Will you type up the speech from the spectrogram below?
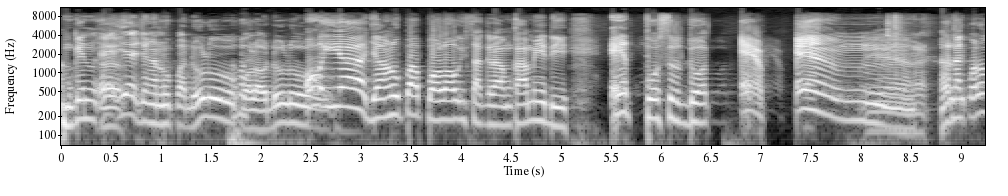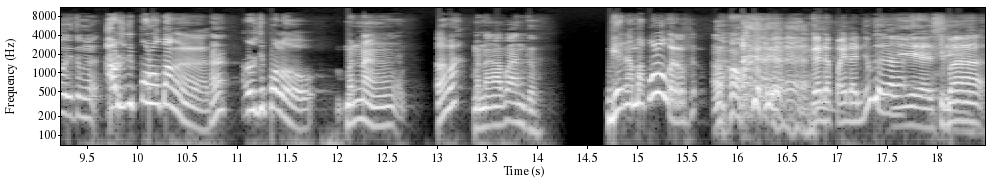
mungkin Eh, eh, iya jangan lupa dulu, Apa? follow dulu. oh iya jangan lupa follow Instagram kami di @poster.f FM. Iya. Harus di follow itu nggak? Harus di follow banget. Hah? Harus di follow. Menang. Apa? Menang apaan tuh? Biar nambah follower. Oh, Gak ada faedah juga. Iya sih. Cuma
